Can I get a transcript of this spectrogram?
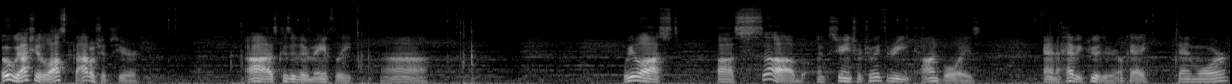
Oh, we actually lost battleships here. Ah, that's because of their main fleet. Ah. We lost a sub in exchange for 23 convoys and a heavy cruiser. Okay, 10 more.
